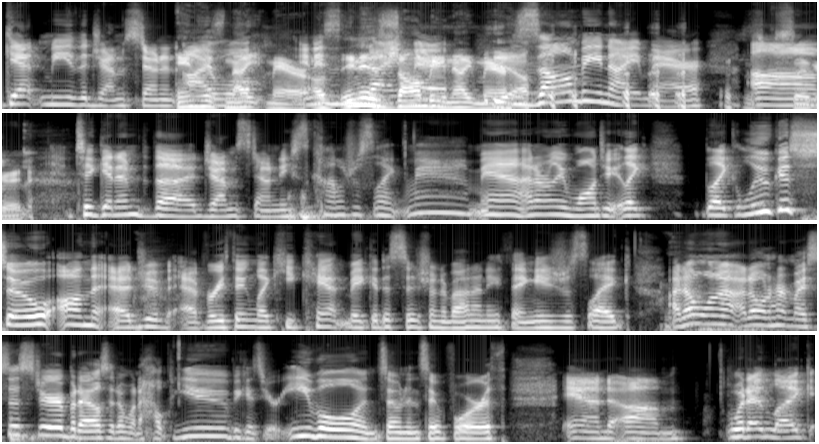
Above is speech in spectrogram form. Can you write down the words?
get me the gemstone and in I his will nightmare, in his in his zombie nightmare. nightmare. Yeah. zombie nightmare This um, so great. to get him the gemstone. And he's kind of just like, man, man, I don't really want to. Like, like Luke is so on the edge of everything. Like he can't make a decision about anything. He's just like, I don't want to. I don't want to hurt my sister, but I also don't want to help you because you're evil, and so on and so forth. And um, what I like,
